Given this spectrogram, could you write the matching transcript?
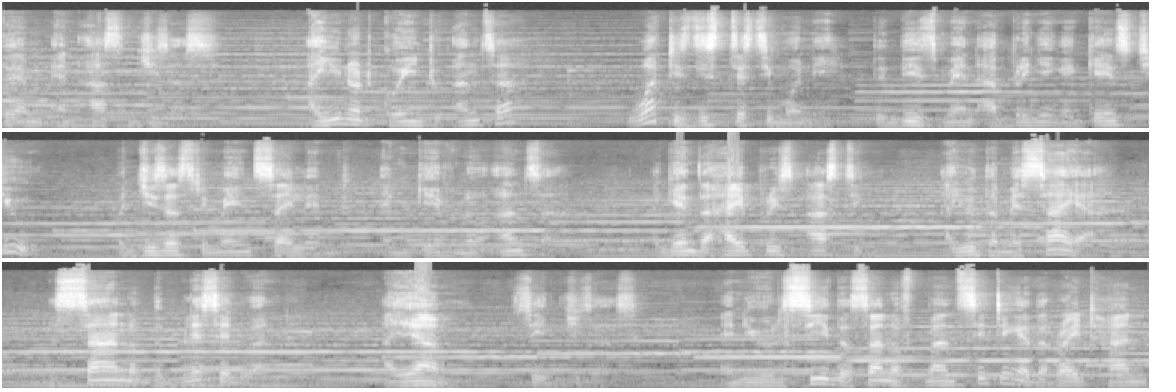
them and asked Jesus, Are you not going to answer? What is this testimony that these men are bringing against you? But Jesus remained silent and gave no answer. Again the high priest asked him, Are you the Messiah, the Son of the Blessed One? I am, said Jesus. And you will see the Son of Man sitting at the right hand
